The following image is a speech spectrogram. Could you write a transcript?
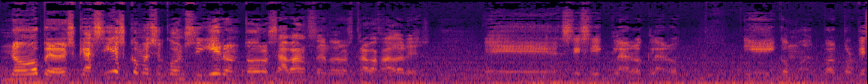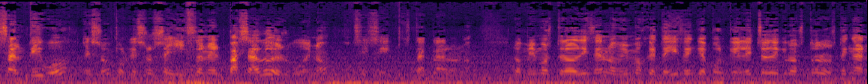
no, pero es que así es como se consiguieron todos los avances de los trabajadores. Eh, sí, sí, claro, claro. Y como, porque es antiguo eso, porque eso se hizo en el pasado, es bueno. Sí, sí, está claro, ¿no? Los mismos te lo dicen, los mismos que te dicen que porque el hecho de que los toros tengan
